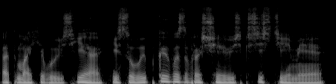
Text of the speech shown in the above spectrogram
Отмахиваюсь я и с улыбкой возвращаюсь к системе.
